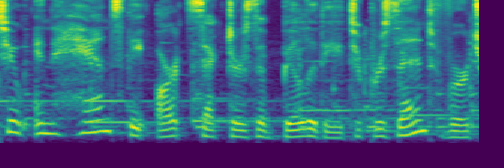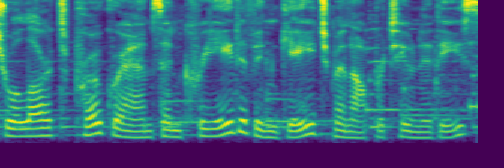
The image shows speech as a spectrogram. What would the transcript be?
to enhance the art sector's ability to present virtual arts programs and creative engagement opportunities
